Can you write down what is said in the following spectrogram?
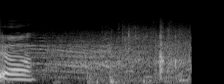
야.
